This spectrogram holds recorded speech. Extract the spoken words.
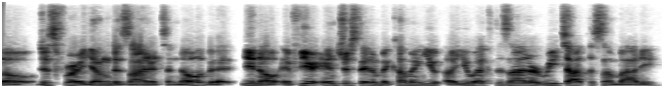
So just for a young designer to know that, you know, if you're interested in becoming a UX designer, reach out to somebody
